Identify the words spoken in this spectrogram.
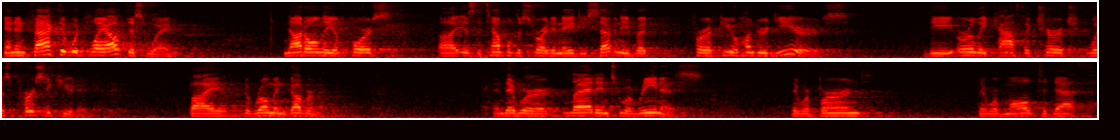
And in fact, it would play out this way. Not only, of course, uh, is the temple destroyed in AD 70, but for a few hundred years, the early Catholic Church was persecuted by the Roman government. And they were led into arenas, they were burned, they were mauled to death,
